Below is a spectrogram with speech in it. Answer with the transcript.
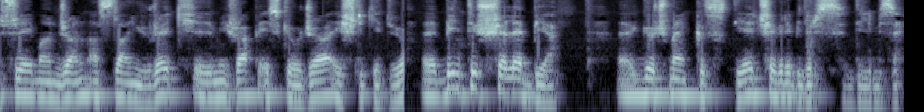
Süleyman Can Aslan Yürek e, Mihrap Eski Ocağı eşlik ediyor. Binti Şelebya göçmen kız diye çevirebiliriz dilimize.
